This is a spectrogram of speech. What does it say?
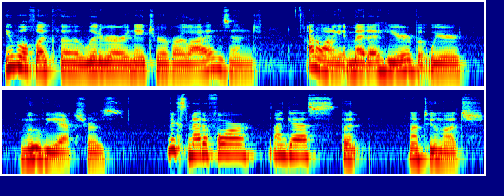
You both like the literary nature of our lives, and I don't want to get meta here, but we're movie extras mixed metaphor, I guess, but not too much.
